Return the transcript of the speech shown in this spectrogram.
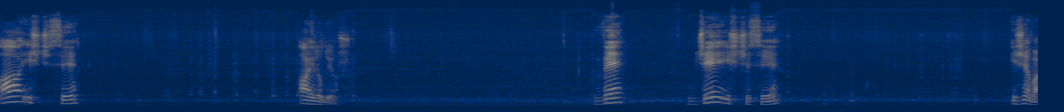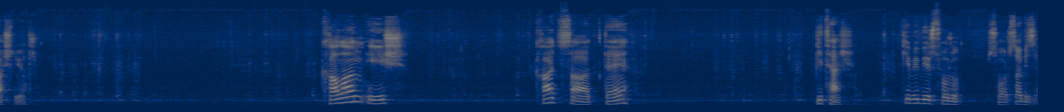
A işçisi ayrılıyor. Ve C işçisi işe başlıyor. Kalan iş kaç saatte biter gibi bir soru sorsa bize.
